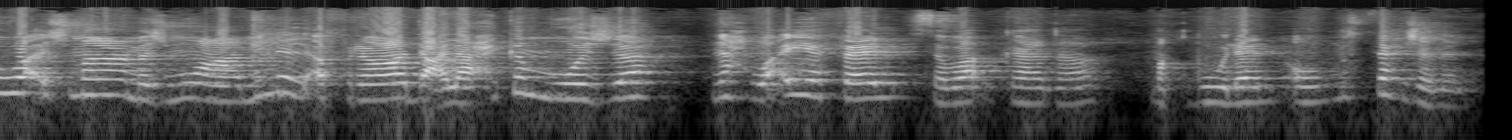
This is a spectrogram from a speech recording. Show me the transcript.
هو إجماع مجموعة من الأفراد على حكم موجه نحو أي فعل سواء كان مقبولا أو مستهجنا.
